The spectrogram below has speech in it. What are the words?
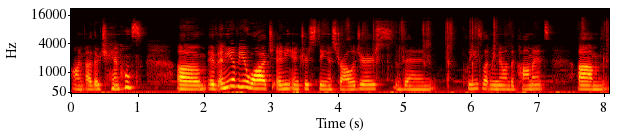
on other channels. Um, if any of you watch any interesting astrologers, then please let me know in the comments. Um,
